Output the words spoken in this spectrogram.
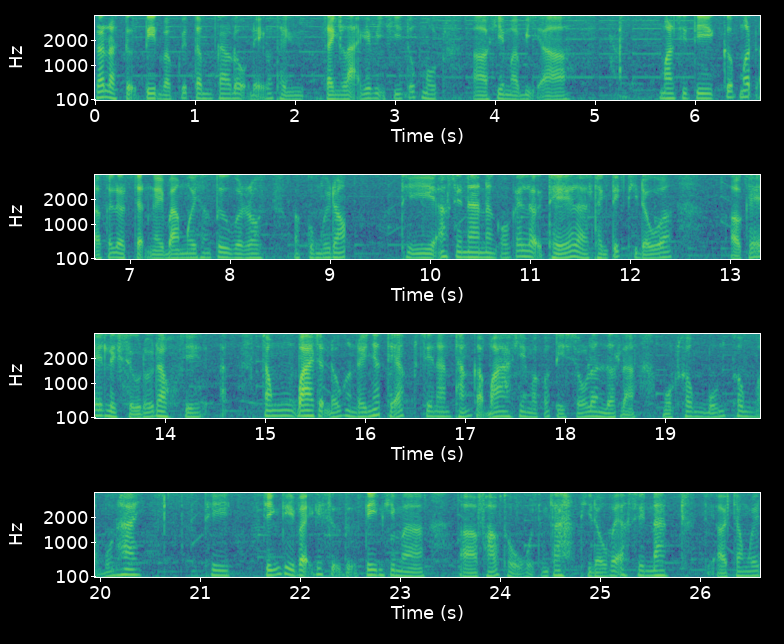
rất là tự tin và quyết tâm cao độ để có thể giành lại cái vị trí top 1 uh, ờ, khi mà bị uh, Man City cướp mất ở cái lượt trận ngày 30 tháng 4 vừa rồi. Và cùng với đó thì Arsenal đang có cái lợi thế là thành tích thi đấu ờ, ở cái lịch sử đối đầu. Thì à, trong 3 trận đấu gần đây nhất thì Arsenal thắng cả 3 khi mà có tỷ số lần lượt là 1-0, 4-0 và 4-2 thì chính vì vậy cái sự tự tin khi mà uh, pháo thủ của chúng ta thi đấu với Arsenal thì ở trong cái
